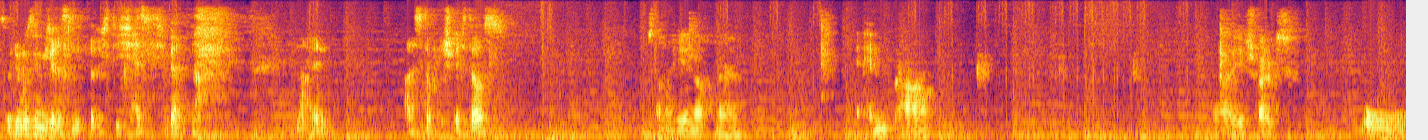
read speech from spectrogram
So, die muss irgendwie richtig, richtig hässlich werden. Nein. Alles sieht doch nicht schlecht aus. Was haben wir hier noch? Eine MK. Ja, die ist halt. Oh.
